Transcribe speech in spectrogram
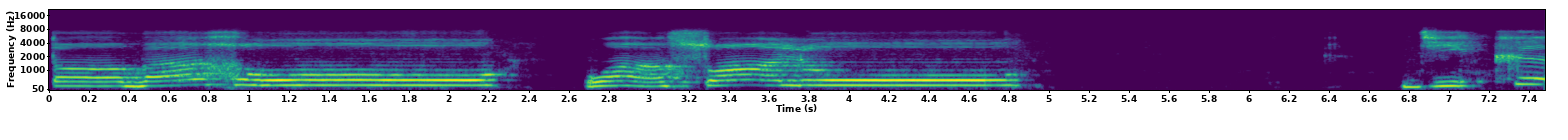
طبخوا وصلوا. Jika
